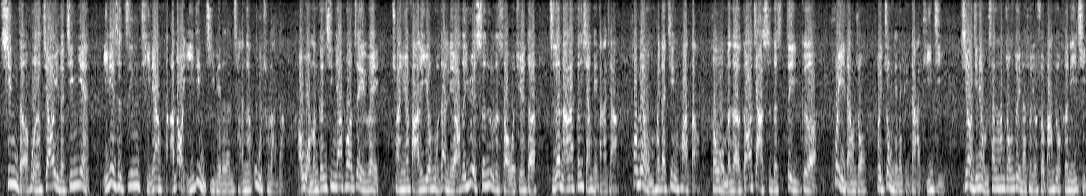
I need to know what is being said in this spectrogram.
心得或者交易的经验，一定是资金体量达到一定级别的人才能悟出来的。而我们跟新加坡这一位船员法力用户在聊得越深入的时候，我觉得值得拿来分享给大家。后面我们会在进化岛和我们的高价值的这一个会议当中，会重点的给大家提及。希望今天我们三分钟对你来说有所帮助，和你一起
